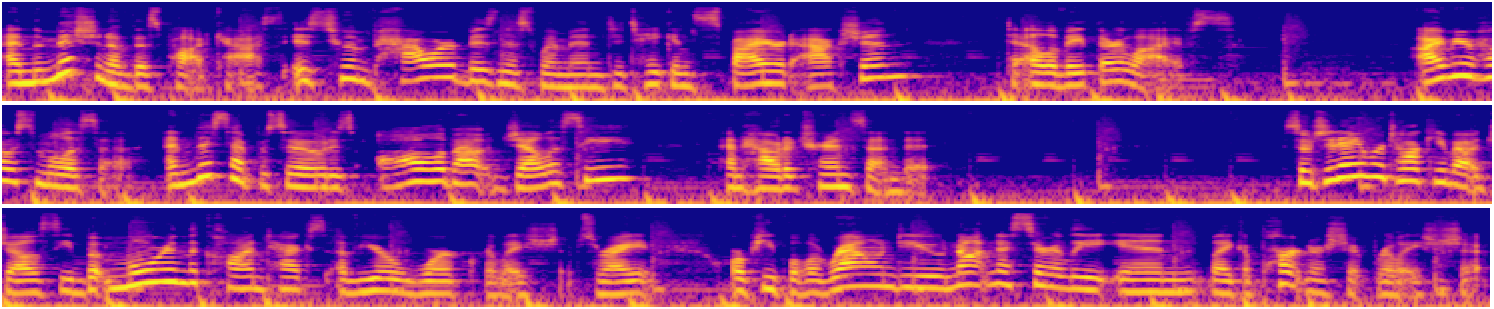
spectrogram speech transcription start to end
And the mission of this podcast is to empower businesswomen to take inspired action to elevate their lives. I'm your host, Melissa, and this episode is all about jealousy and how to transcend it. So, today we're talking about jealousy, but more in the context of your work relationships, right? or people around you, not necessarily in like a partnership relationship,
